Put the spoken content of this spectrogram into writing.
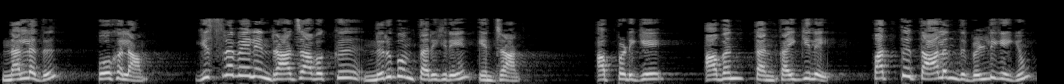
நல்லது போகலாம். இஸ்ரவேலின் ராஜாவுக்கு நிருபம் தருகிறேன் என்றான். அப்படியே அவன் தன் கையிலே பத்து தாளந்து வெள்ளியையும்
